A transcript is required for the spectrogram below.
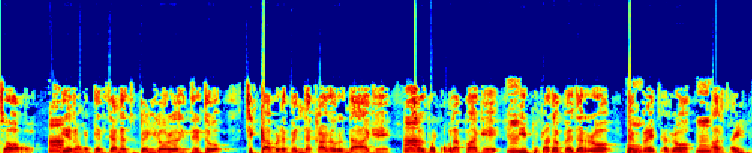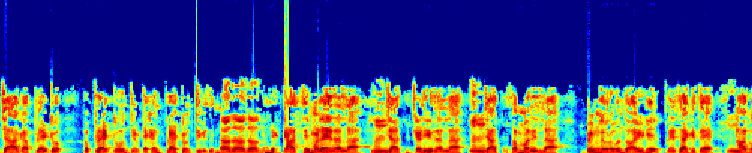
ಸೊ ಏನಾಗುತ್ತೆ ಜನ ಬೆಂಗಳೂರು ಇದ್ದಿದ್ದು ಚಿಕ್ಕಾಪಡೆ ಬೆಂದ ಕಾಳೂರಿಂದ ಆಗಿ ಸ್ವಲ್ಪ ಡೆವಲಪ್ ಆಗಿ ಈ ಬಿಕಾಸ್ ಆಫ್ ವೆದರ್ ಟೆಂಪರೇಚರ್ ಅದ್ ಸೈಡ್ ಜಾಗ ಪ್ಲೇಟು ಪ್ಲೇಟು ಅಂತೀವಿ ಡೆಕನ್ ಪ್ಲಾಟ್ ಅಂತೀವಿ ಇದನ್ನ. ಜಾಸ್ತಿ ಮಳೆ ಇರಲ್ಲ ಜಾಸ್ತಿ ಚಳಿ ಇರಲ್ಲ ಜಾಸ್ತಿ ಸಮ್ಮರ್ ಇಲ್ಲ. ಬೆಂಗಳೂರು ಒಂದು ಐಡಿಯಲ್ ಪ್ಲೇಸ್ ಆಗಿದೆ. ಹಾಗೂ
